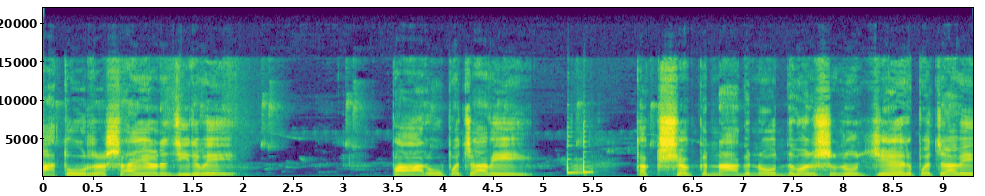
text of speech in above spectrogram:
આ તો રસાયણ જીરવે, પારો પચાવે, તક્ષક નાગનો દંશનું ઝેર પચાવે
